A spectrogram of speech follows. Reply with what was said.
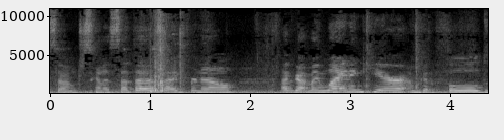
So I'm just gonna set that aside for now. I've got my lining here. I'm gonna fold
